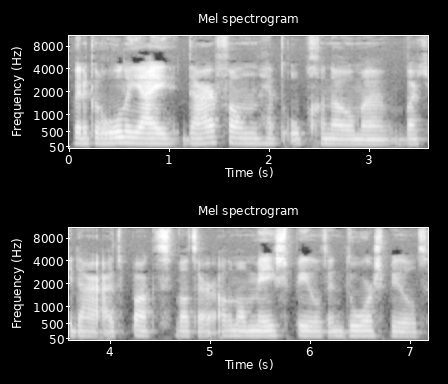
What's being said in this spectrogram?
welke rollen jij daarvan hebt opgenomen, wat je daaruit pakt, wat er allemaal meespeelt en doorspeelt.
